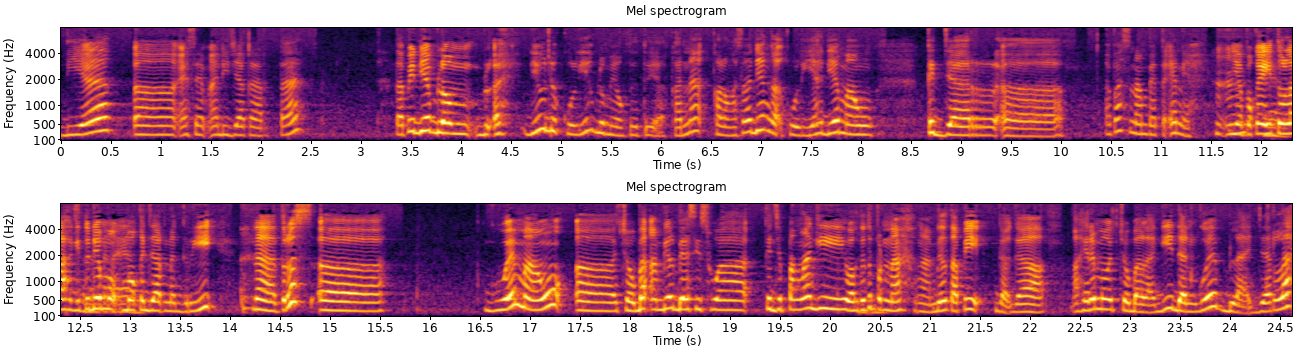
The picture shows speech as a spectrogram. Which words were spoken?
Dia eh, SMA di Jakarta tapi dia belum bel- eh dia udah kuliah belum ya waktu itu ya? Karena kalau nggak salah dia nggak kuliah dia mau kejar eh, apa senam PTN ya? Ya pokoknya itulah gitu. Dia mau mau kejar negeri. Nah terus eh, gue mau eh, coba ambil beasiswa ke Jepang lagi. Waktu itu pernah ngambil tapi gagal. Akhirnya mau coba lagi dan gue belajar lah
